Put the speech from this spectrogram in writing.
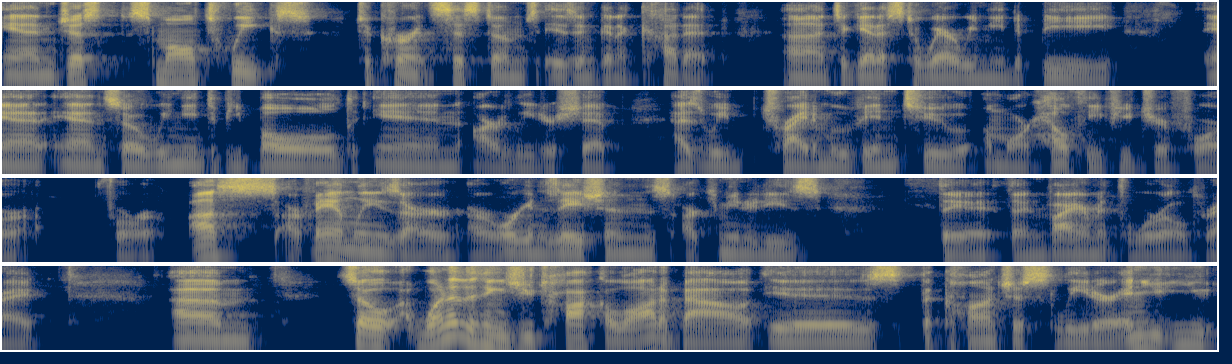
And just small tweaks to current systems isn't going to cut it uh, to get us to where we need to be. And, and so we need to be bold in our leadership as we try to move into a more healthy future for for us, our families, our, our organizations, our communities, the, the environment, the world, right? Um, so one of the things you talk a lot about is the conscious leader. And you, you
